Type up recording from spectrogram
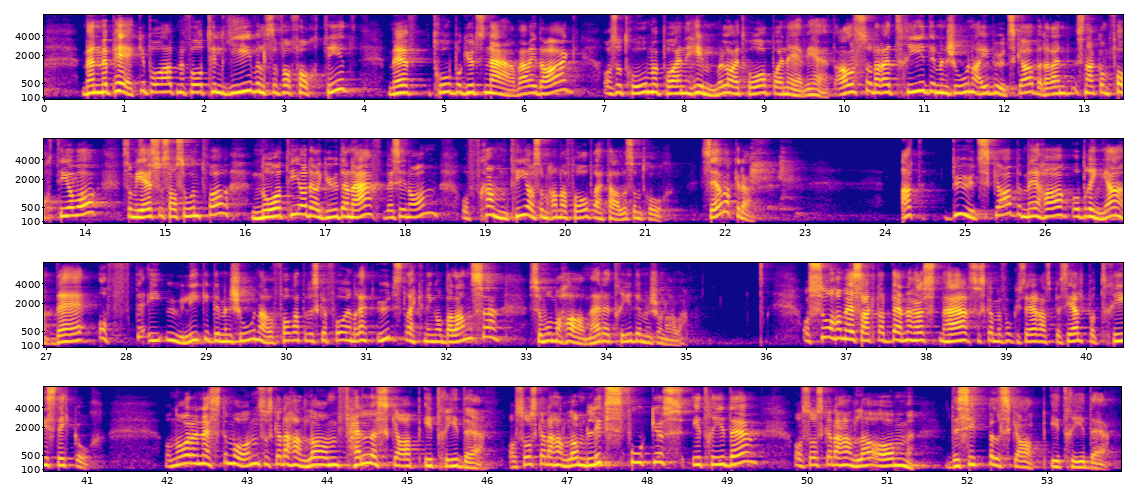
men vi peker på at vi får tilgivelse for fortid. Vi tror på Guds nærvær i dag, og så tror vi på en himmel og et håp og en evighet. Altså, Det er tre dimensjoner i budskapet. Det er en snakk om fortida vår, som Jesus har sont for, nåtida, der Gud er nær ved sin ånd, og framtida, som han har forberedt til alle som tror. Ser dere det? At budskapet vi har å bringe, det er ofte i ulike dimensjoner. og For at det skal få en rett utstrekning og balanse, så må vi ha med det tredimensjonale. Og så har vi sagt at Denne høsten her så skal vi fokusere spesielt på tre stikkord. Og nå Den neste måneden så skal det handle om fellesskap i 3D. Og Så skal det handle om livsfokus i 3D. Og så skal det handle om disippelskap i 3D.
